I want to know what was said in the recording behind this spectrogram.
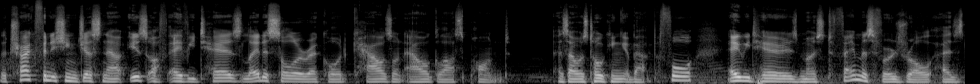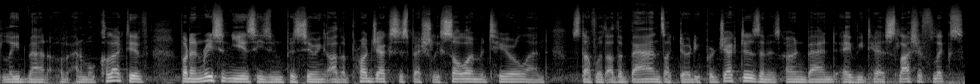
The track finishing just now is off Avey Tare's latest solo record, Cows on Hourglass Pond. As I was talking about before, Avey Tare is most famous for his role as lead man of Animal Collective, but in recent years he's been pursuing other projects, especially solo material and stuff with other bands like Dirty Projectors and his own band Avey Tare Slasher Flicks.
